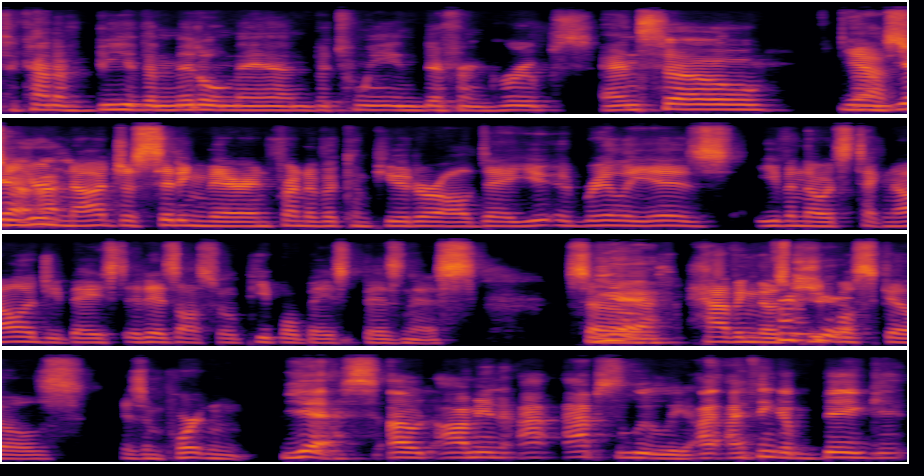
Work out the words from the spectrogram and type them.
to kind of be the middleman between different groups and so yeah, um, so yeah, you're I, not just sitting there in front of a computer all day. You, it really is, even though it's technology based, it is also a people based business. So yeah, having those people sure. skills is important. Yes, I, would, I mean absolutely. I, I, think a big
